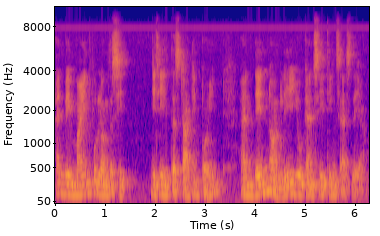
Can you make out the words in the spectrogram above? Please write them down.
and be mindful on the sit. This is the starting point and then only you can see things as they are.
